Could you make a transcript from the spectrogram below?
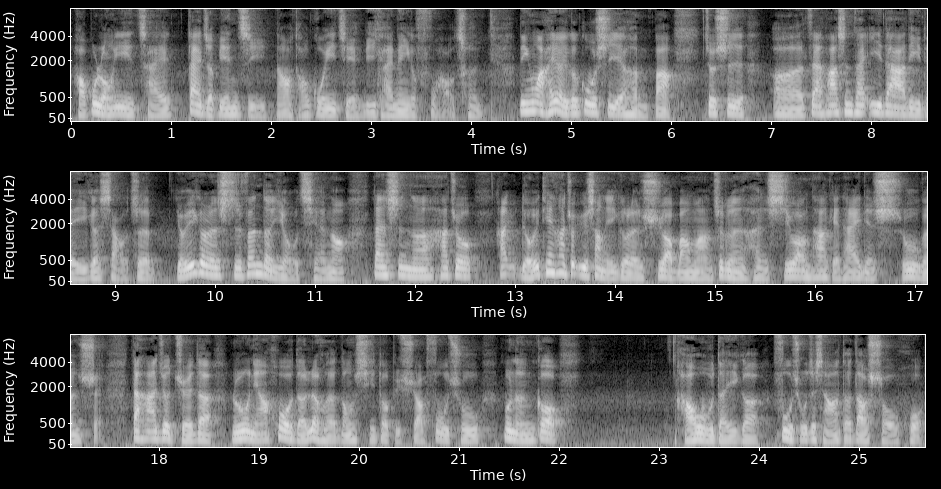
好不容易才带着编辑，然后逃过一劫，离开那个富豪村。另外还有一个故事也很棒，就是。呃，在发生在意大利的一个小镇，有一个人十分的有钱哦，但是呢，他就他有一天他就遇上了一个人需要帮忙，这个人很希望他给他一点食物跟水，但他就觉得如果你要获得任何的东西，都必须要付出，不能够毫无的一个付出就想要得到收获，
